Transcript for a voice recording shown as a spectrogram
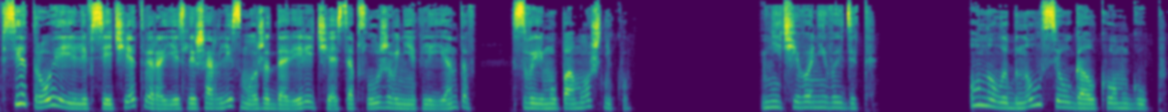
Все трое или все четверо, если Шарли сможет доверить часть обслуживания клиентов своему помощнику. Ничего не выйдет. он улыбнулся уголком губ.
